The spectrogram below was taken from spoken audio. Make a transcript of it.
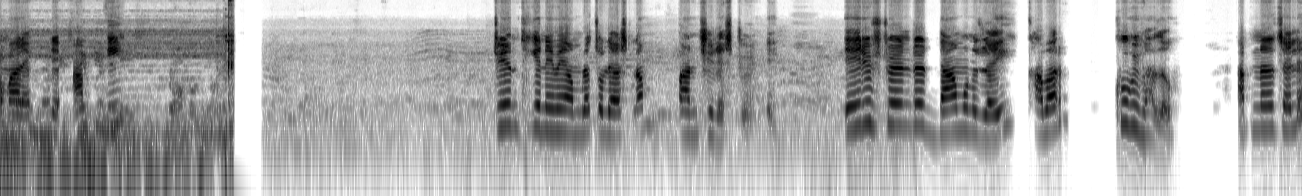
আমার একটা আপি। ট্রেন থেকে নেমে আমরা চলে আসলাম পানসি রেস্টুরেন্টে। এই রেস্টুরেন্টের দাম অনুযায়ী খাবার খুবই ভালো। আপনারা চাইলে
